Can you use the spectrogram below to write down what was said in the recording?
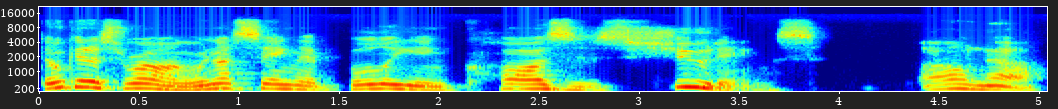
Don't get us wrong. We're not saying that bullying causes shootings. Oh, no.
